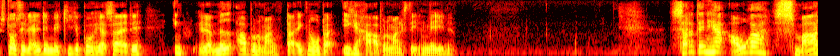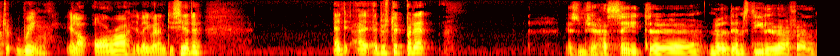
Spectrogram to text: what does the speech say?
stort set alle dem, jeg kigger på her, så er det eller med abonnement. Der er ikke nogen, der ikke har abonnementsdelen med i det. Så er der den her Aura Smart Ring, eller Aura, jeg ved ikke, hvordan de siger det. Er, er, er du stødt på den? Jeg synes, jeg har set øh, noget i den stil i hvert fald.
